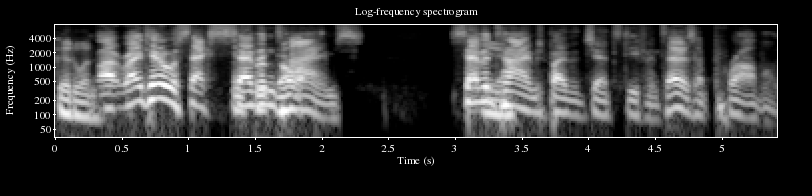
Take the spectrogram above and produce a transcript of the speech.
Good one. Uh, Ryan Taylor was sacked seven times. Seven Yeah. times by the Jets defense. That is a problem.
